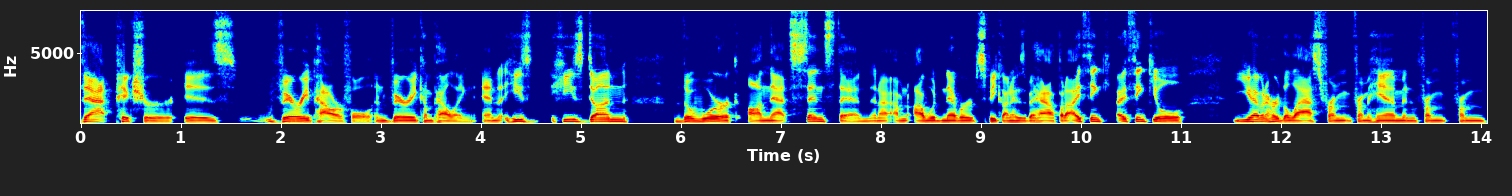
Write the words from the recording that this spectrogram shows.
that picture is very powerful and very compelling, and he's he's done the work on that since then. And I, I would never speak on his behalf, but I think I think you'll you haven't heard the last from from him and from from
